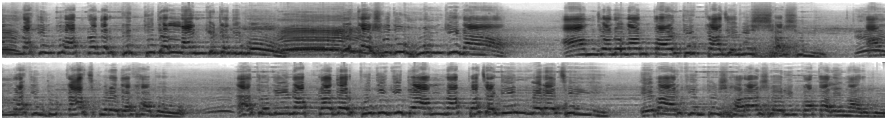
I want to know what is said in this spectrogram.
আমরা কিন্তু আপনাদের বিদ্যুতের লাইন কেটে দিব। এটা শুধু হুমকি না। আম জনগণ পার্টি কাজে বিশ্বাসী। আমরা কিন্তু কাজ করে দেখাবো। এতদিন আপনাদের প্রতীকীতে আমরা পচা ডিম মেরেছি। এবার কিন্তু সরাসরি কপালে মারবো।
